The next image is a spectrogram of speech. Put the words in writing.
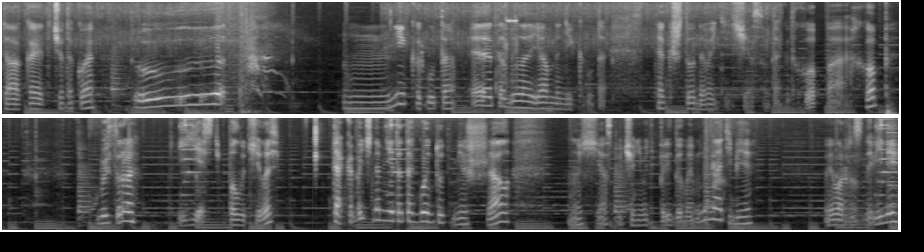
Так, а это что такое? Не круто. Это было явно не круто. Так что давайте сейчас вот так вот. Хопа, хоп. Быстро. Есть, получилось. Так, обычно мне этот огонь тут мешал. Ну, сейчас мы что-нибудь придумаем. Ну, на тебе. Мы его раздавили.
